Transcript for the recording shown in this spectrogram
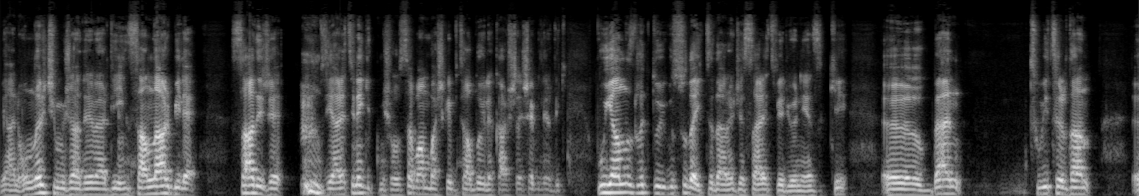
yani onlar için mücadele verdiği insanlar bile sadece ziyaretine gitmiş olsa bambaşka bir tabloyla karşılaşabilirdik. Bu yalnızlık duygusu da iktidara cesaret veriyor ne yazık ki. Ee, ben Twitter'dan e,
